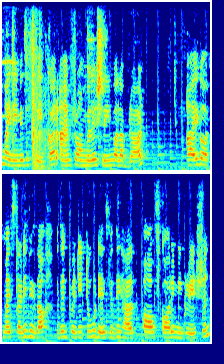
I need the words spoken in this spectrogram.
my name is Jasmeet Kaur. I am from village Shreemwala Brar. I got my study visa within 22 days with the help of Kaur Immigration.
